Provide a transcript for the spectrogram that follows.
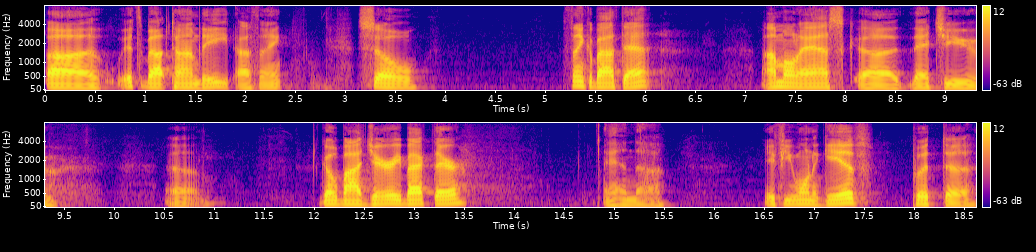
Uh, it's about time to eat, I think. So think about that. I'm going to ask uh, that you uh, go by Jerry back there. And uh, if you want to give, put the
